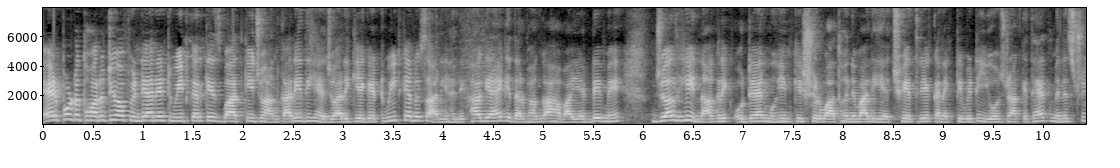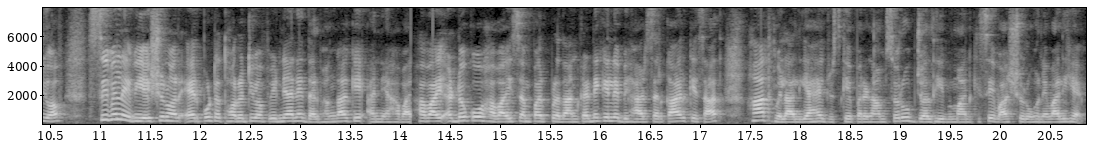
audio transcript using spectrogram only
Airport authority of India tweet ट्वीट करके इस बात की जानकारी दी है। जारी किए गए ट्वीट के अनुसार यह लिखा गया है कि दरभंगा हवाई अड्डे में जल्द ही नागरिक उड्डयन मुहिम की शुरुआत होने वाली है। क्षेत्रीय कनेक्टिविटी योजना के तहत मिनिस्ट्री ऑफ़ सिविल एविएशन और एयरपोर्ट अथॉरिटी ऑफ़ इंडिया ने दरभंगा के अन्य हवाई अड्डों को हवाई संपर्क प्रदान करने के लिए बिहार सरकार के साथ हाथ मिला लिया है, जिसके परिणाम स्वरूप जल्द ही विमान की सेवा शुरू होने वाली है।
